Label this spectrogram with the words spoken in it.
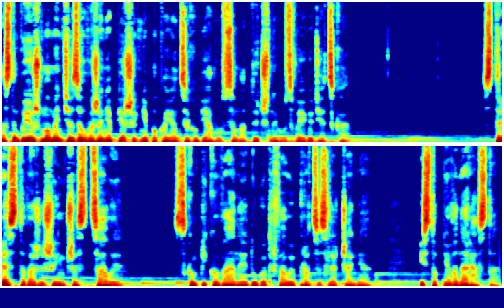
następuje już w momencie zauważenia pierwszych niepokojących objawów somatycznych u swojego dziecka. Stres towarzyszy im przez cały skomplikowany, długotrwały proces leczenia i stopniowo narasta.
